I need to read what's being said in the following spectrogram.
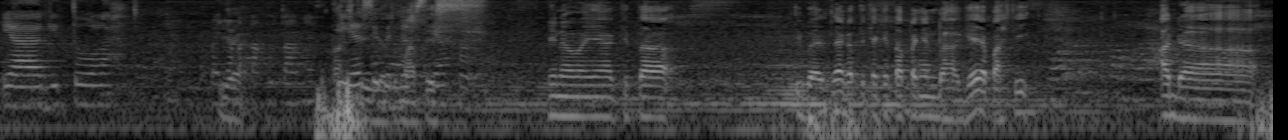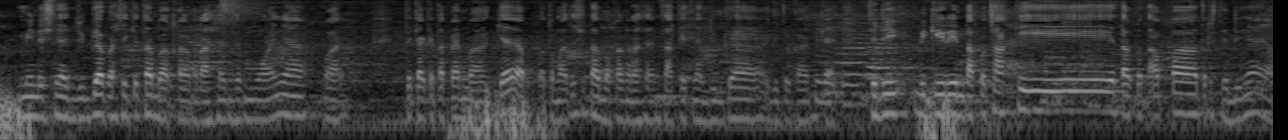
ya gitulah banyak Iya. ketakutannya Pasti, iya sih bener sih ya otomatis. Ini namanya kita ibaratnya ketika kita pengen bahagia ya pasti ada minusnya juga pasti kita bakal ngerasain semuanya Wah, ketika kita pengen bahagia ya otomatis kita bakal ngerasain sakitnya juga gitu kan. Kayak jadi mikirin takut sakit takut apa terus jadinya ya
